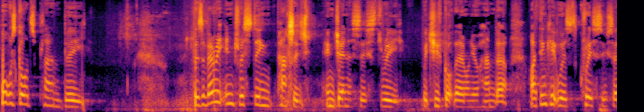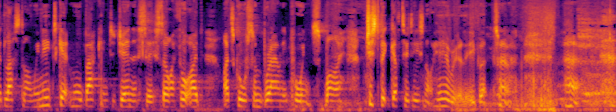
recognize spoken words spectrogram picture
What was God's plan B? There's a very interesting passage in Genesis 3, which you've got there on your handout. I think it was Chris who said last time, we need to get more back into Genesis, so I thought I'd, I'd score some brownie points by, just a bit gutted he's not here really, but, uh, uh,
